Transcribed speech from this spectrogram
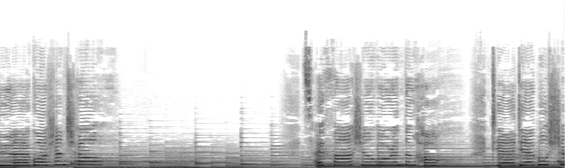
越过山丘，才发现无人等候。喋喋不休，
